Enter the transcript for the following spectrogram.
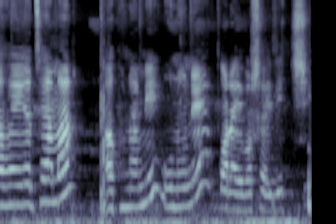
আলু হয়ে গেছে আমার, এখন আমি উনুনে কড়াই বসাই দিচ্ছি।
